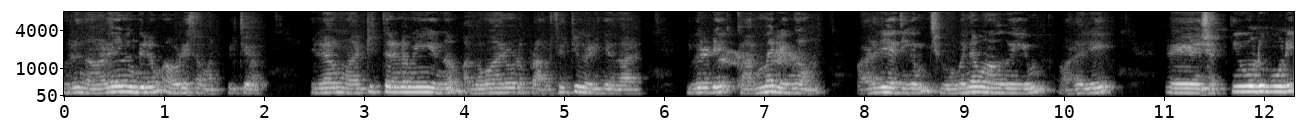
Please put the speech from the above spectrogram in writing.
ഒരു നാണയമെങ്കിലും അവിടെ സമർപ്പിച്ച് എല്ലാം മാറ്റിത്തരണമേ എന്ന് ഭഗവാനോട് പ്രാർത്ഥിച്ചു കഴിഞ്ഞാൽ ഇവരുടെ കർമ്മരംഗം വളരെയധികം ശോഭനമാകുകയും വളരെ ശക്തിയോടുകൂടി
